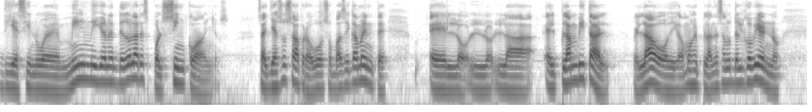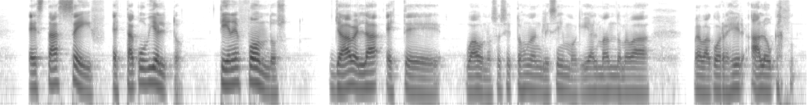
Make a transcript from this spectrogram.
19 mil millones de dólares por 5 años. O sea, ya eso se aprobó. Eso básicamente eh, el plan vital, ¿verdad? O digamos el plan de salud del gobierno está safe, está cubierto, tiene fondos. Ya, ¿verdad? Este, wow, no sé si esto es un anglicismo. Aquí Armando me va me va a corregir,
